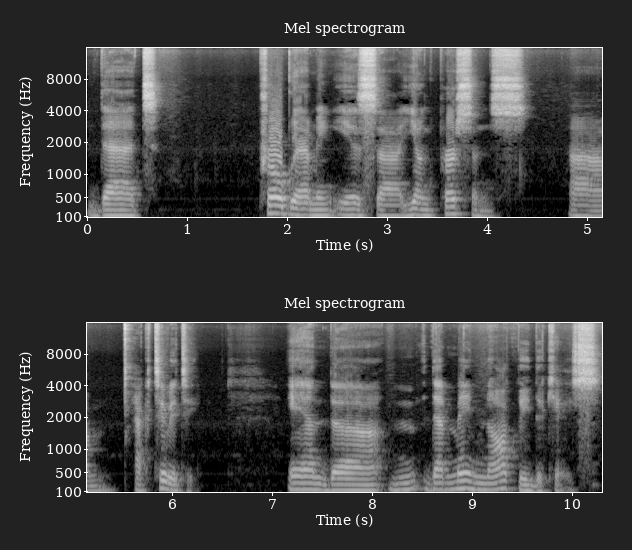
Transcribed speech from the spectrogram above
that programming is a young person's um, activity and uh, that may not be the case.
